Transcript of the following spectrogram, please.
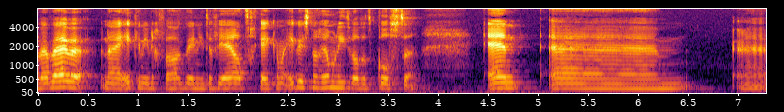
waarbij we, nou ik in ieder geval, ik weet niet of jij had gekeken, maar ik wist nog helemaal niet wat het kostte. En ehm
